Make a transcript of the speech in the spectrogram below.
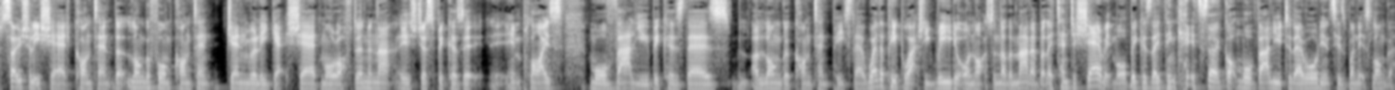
socially shared content that longer form content generally gets shared more often. And that is just because it, implies more value because there's a longer content piece there. Whether people actually read it or not is another matter, but they tend to share it more because they think it's uh, got more value to their audiences when it's longer.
